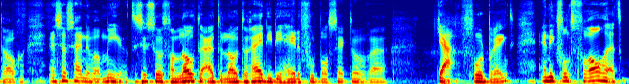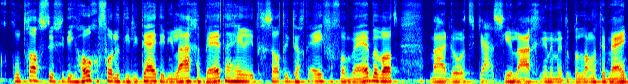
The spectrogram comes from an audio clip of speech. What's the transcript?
hoger. En zo zijn er wel meer. Het is een soort van loten uit de loterij die die hele voetbalsector ja, voortbrengt. En ik vond vooral het contrast tussen die hoge volatiliteit en die lage beta heel interessant. Ik dacht even van, we hebben wat. Maar door het ja, zeer lage rendement op de lange termijn...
